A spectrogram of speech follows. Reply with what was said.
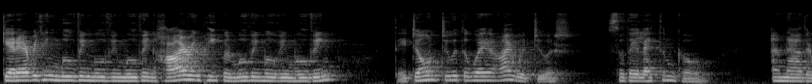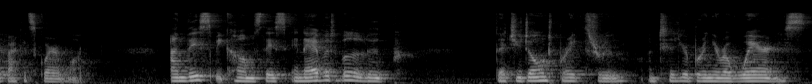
get everything moving, moving, moving, hiring people, moving, moving, moving. They don't do it the way I would do it, so they let them go, and now they're back at square one. And this becomes this inevitable loop that you don't break through until you bring your awareness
